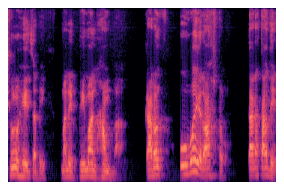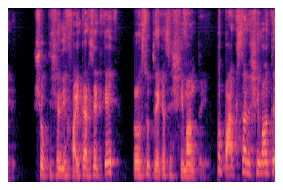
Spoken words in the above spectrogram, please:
শুরু হয়ে যাবে মানে বিমান হামলা। কারণ উভয় রাষ্ট্র, তারা তাদের শক্তিশালী ফাইটার জেটকে প্রস্তুত রেখেছে সীমান্তে। তো পাকিস্তানের সীমান্তে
